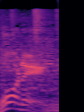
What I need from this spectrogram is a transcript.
Warning!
